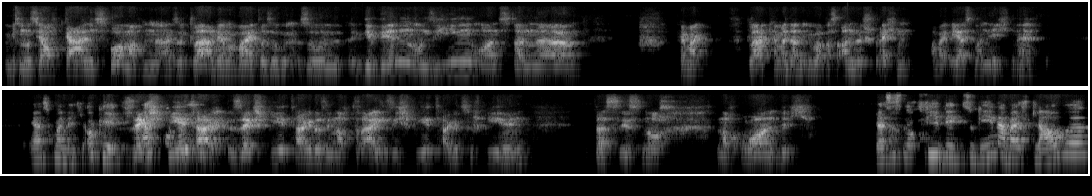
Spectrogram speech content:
wir müssen uns ja auch gar nichts vormachen. Also klar, wenn wir weiter so, so gewinnen und siegen und dann äh, können wir Klar kann man dann über was anderes sprechen, aber erstmal nicht. Ne? Erstmal nicht, okay. Sechs Spieltage, sechs Spieltage, da sind noch 30 Spieltage zu spielen. Das ist noch, noch ordentlich. Das ist noch viel Weg zu gehen, aber ich glaube,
